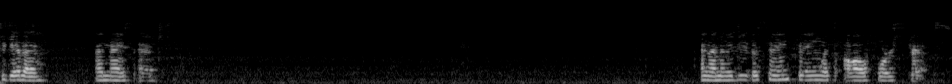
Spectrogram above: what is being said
to get a, a nice edge. And I'm going to do the same thing with all four strips.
